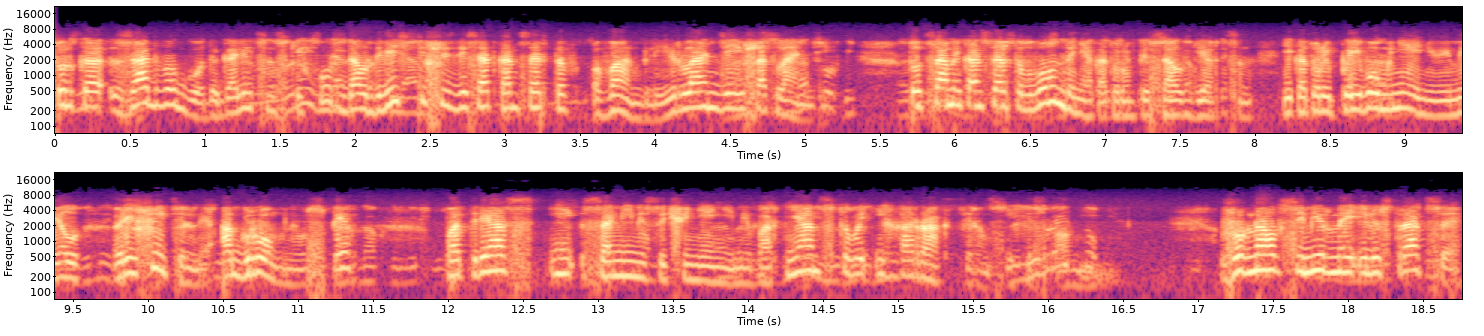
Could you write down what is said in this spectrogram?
Только за два года Голицынский хор дал 260 концертов в Англии, Ирландии и Шотландии. Тот самый концерт в Лондоне, о котором писал Герцен, и который, по его мнению, имел решительный, огромный успех, потряс и самими сочинениями Бортнянского, и характером их исполнения. Журнал «Всемирная иллюстрация»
